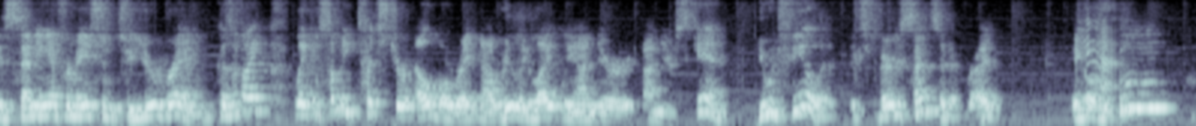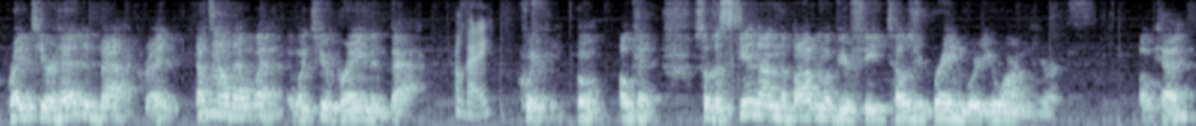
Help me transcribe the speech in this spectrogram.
is sending information to your brain because if i like if somebody touched your elbow right now really lightly on your on your skin you would feel it it's very sensitive right it Yeah. goes boom right to your head and back right that's how Mhm. that went it went to your brain and back Okay. quickly. Boom. Okay. So the skin on the bottom of your feet tells your brain where you are on the earth. Okay.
